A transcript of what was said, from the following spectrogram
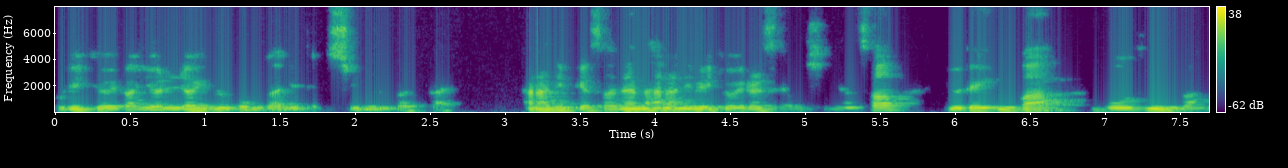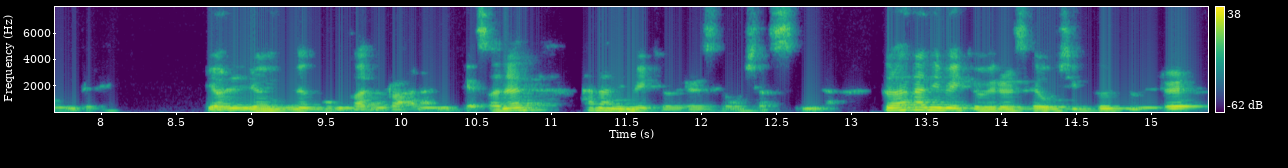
우리 교회가 열려있는 공간이 될 수 있는 걸까요? 하나님께서는 하나님의 교회를 세우시면서 유대인과 모든 이방인들의 열려있는 공간으로 하나님께서는 하나님의 교회를 세우셨습니다. 그 하나님의 교회를 세우신 그 교회를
